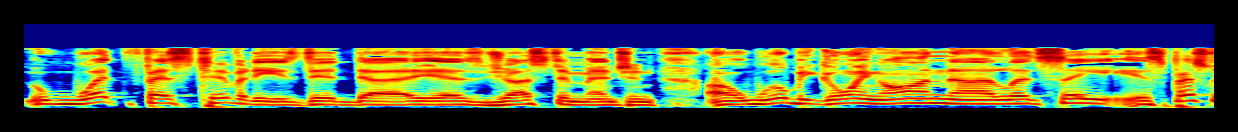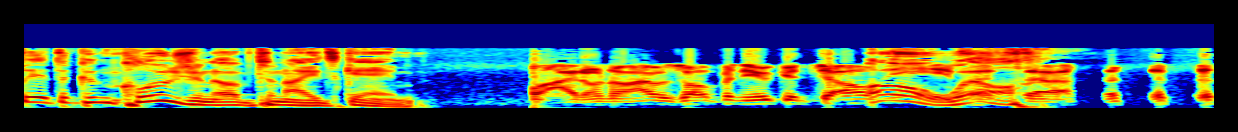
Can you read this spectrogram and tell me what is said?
what festivities did, uh, as Justin mentioned, uh, will be going on, uh, let's say, especially at the conclusion of tonight's game? Well, I don't know. I was hoping you could tell oh, me. well. But, uh,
